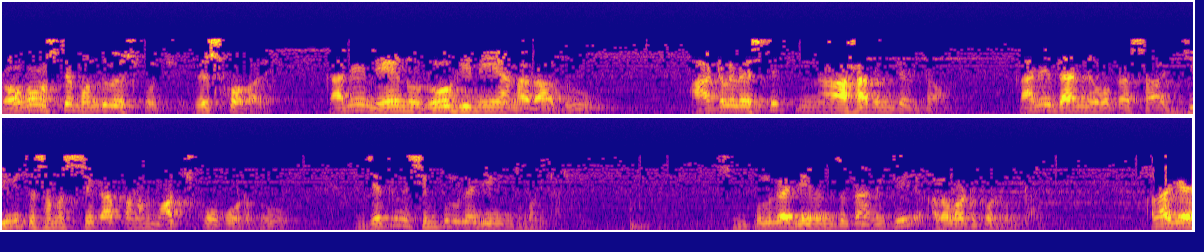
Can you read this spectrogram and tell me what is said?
రోగం వస్తే మందు వేసుకోవచ్చు వేసుకోవాలి. కానీ నేను రోగిని అనరాదు. ఆకలి వేస్తే ఆహారం తింటాం. కానీ దాన్ని ఒక జీవిత సమస్యగా మనం మార్చుకోకూడదు. చేతని సింపుల్గా జీవించమంటారు. సింపుల్గా జీవించడానికి అలవాటు పడి ఉండాలి అలాగే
